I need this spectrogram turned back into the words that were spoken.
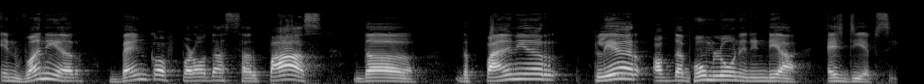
in one year Bank of Baroda surpassed the, the pioneer player of the home loan in India HDFC.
